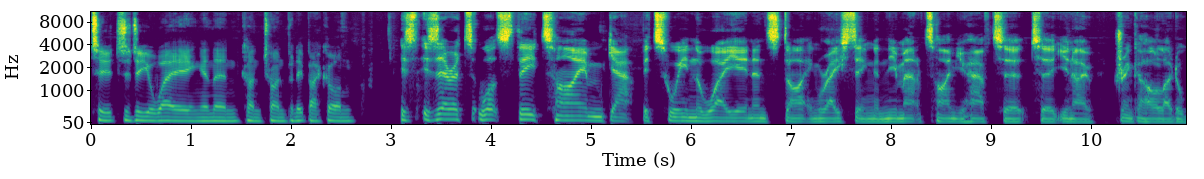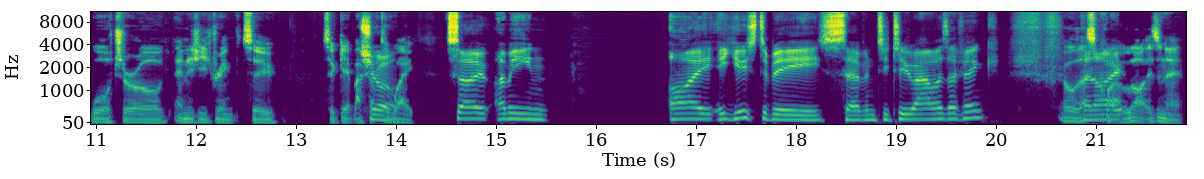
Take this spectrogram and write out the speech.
to to do your weighing and then kind of try and put it back on. Is is there a t- what's the time gap between the weigh in and starting racing and the amount of time you have to to you know drink a whole load of water or energy drink to to get back sure. up to weight? So I mean, I it used to be 72 hours, I think. Oh, that's and quite I, a lot, isn't it?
